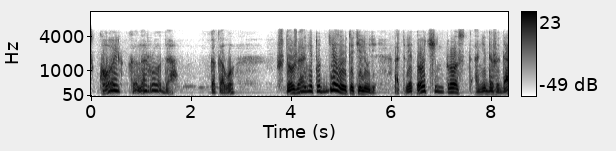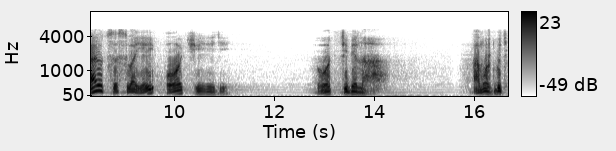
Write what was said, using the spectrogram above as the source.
Сколько народа! Каково? Что же они тут делают, эти люди? Ответ очень прост. Они дожидаются своей очереди. Вот тебе на. А может быть,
